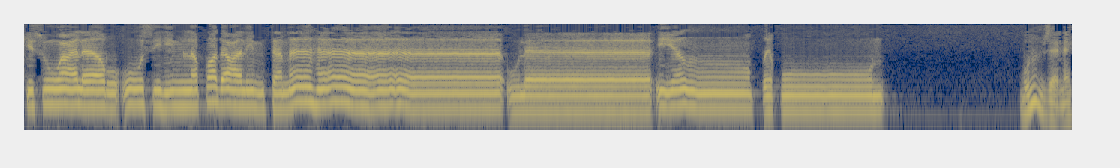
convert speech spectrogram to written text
ثم نكسوا على رؤوسهم لقد علمت ما هؤلاء ينطقون Bunun üzerine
